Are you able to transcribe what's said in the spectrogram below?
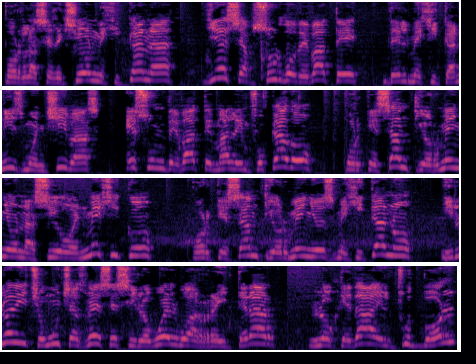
por la selección mexicana y ese absurdo debate del mexicanismo en Chivas es un debate mal enfocado porque Santi Ormeño nació en México, porque Santi Ormeño es mexicano y lo he dicho muchas veces y lo vuelvo a reiterar, lo que da el fútbol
